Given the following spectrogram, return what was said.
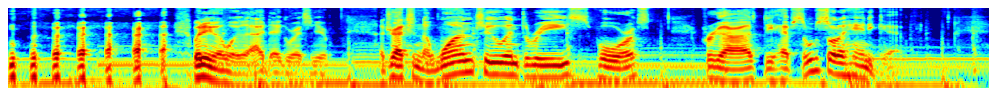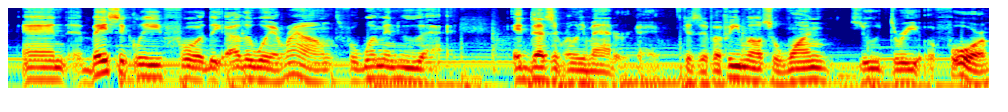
but anyway, I digress here. Attraction of one, two, and threes, fours for guys. They have some sort of handicap, and basically for the other way around, for women who it doesn't really matter, okay? Because if a female's a one, two, three, or four,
